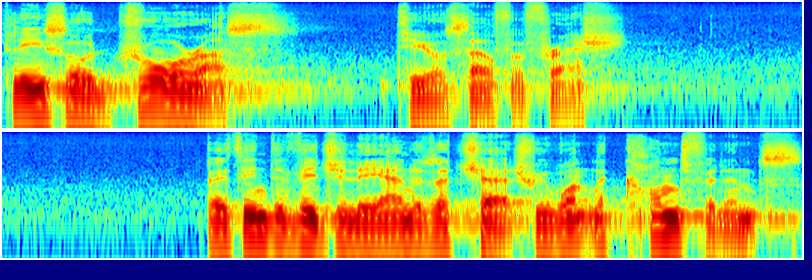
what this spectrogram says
Please, Lord, draw us to yourself afresh. Both individually and as a church, we want the confidence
